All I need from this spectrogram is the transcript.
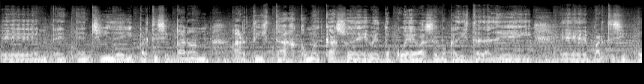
eh, en, Chile y participaron artistas como el caso de Beto Cuevas, el vocalista de la ley, participó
